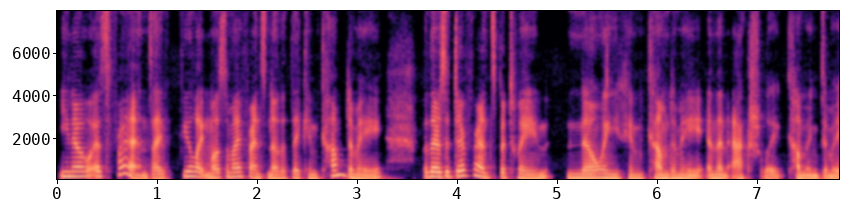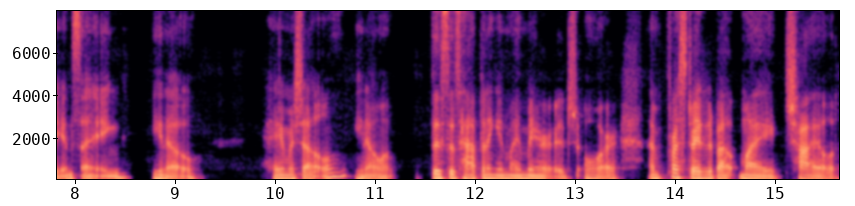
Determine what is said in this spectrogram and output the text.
you know as friends i feel like most of my friends know that they can come to me but there's a difference between knowing you can come to me and then actually coming to me and saying you know hey michelle you know this is happening in my marriage or i'm frustrated about my child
